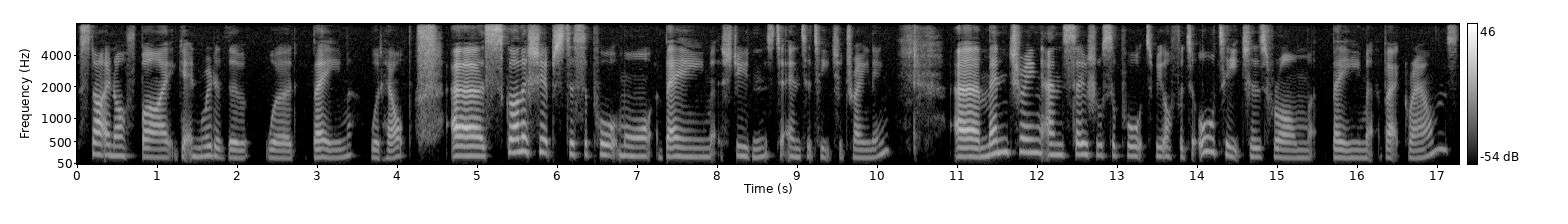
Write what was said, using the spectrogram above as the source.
starting off by getting rid of the word BAME would help. Uh, scholarships to support more BAME students to enter teacher training uh, mentoring and social support to be offered to all teachers from BAME backgrounds.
